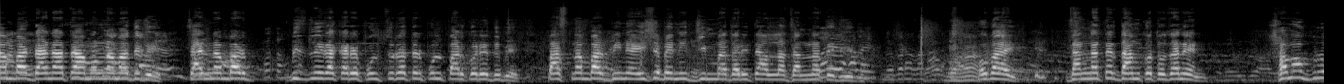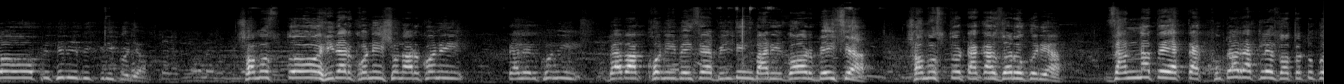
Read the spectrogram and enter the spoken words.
নাম্বার ডানাতে আমল নামা দিবে। চার নাম্বার, বিজলির আকারে পুল সুরাতের পুল পার করে দিবে। পাঁচ নাম্বার, বিনা হিসেবে নিজ জিম্মাদারিতে আল্লাহ জান্নাতে দিয়ে দিবে। ও ভাই, জান্নাতের দাম কত জানেন? সমগ্র পৃথিবী বিক্রি করিয়া, সমস্ত হীরার খনি, সোনার খনি তেলের খনি ব্যাবাক খনি বেচা বিল্ডিং বাড়ি, ঘর বেচা সমস্ত টাকা জড়ো করিয়া জান্নাতে একটা খুঁটা রাখলে যতটুকু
